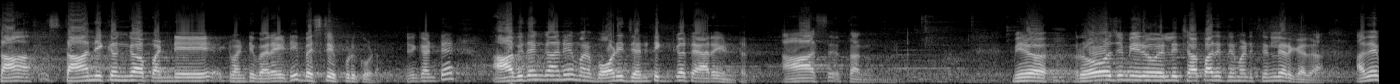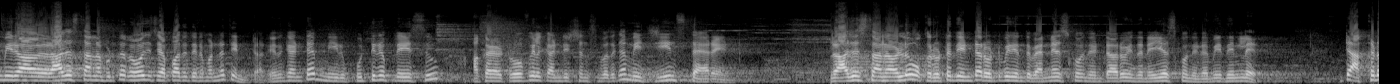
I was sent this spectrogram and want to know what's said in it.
సా స్థానికంగా పండేటువంటి వెరైటీ బెస్ట్ ఎప్పుడు కూడా. ఎందుకంటే ఆ విధంగానే మన బాడీ జెనెటిక్గా తయారై ఉంటుంది. ఆ తను మీరు రోజు మీరు వెళ్ళి చపాతీ తినమంటే తినలేరు కదా. అదే మీరు ఆ రాజస్థాన్లో పుడితే రోజు చపాతీ తినమన్నా తింటారు. ఎందుకంటే మీరు పుట్టిన ప్లేసు అక్కడ ట్రోఫిల్ కండిషన్స్ బదుగా మీ జీన్స్ తయారైంది రాజస్థాన్ వాళ్ళు ఒక రొట్టె తింటారు రొట్టె మీద ఇంత వెన్న వేసుకొని తింటారు ఇంత నెయ్యి వేసుకొని తింటారు మీరు తినలేదు. అంటే అక్కడ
